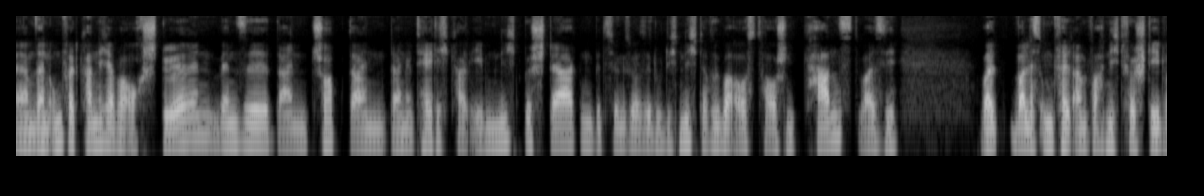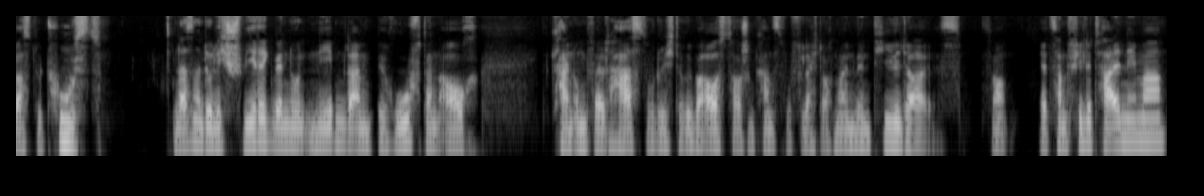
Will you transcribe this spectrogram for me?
Ähm, dein Umfeld kann dich aber auch stören, wenn sie deinen Job, dein, deine Tätigkeit eben nicht bestärken, beziehungsweise du dich nicht darüber austauschen kannst, weil sie, weil, weil das Umfeld einfach nicht versteht, was du tust. Und das ist natürlich schwierig, wenn du neben deinem Beruf dann auch kein Umfeld hast, wo du dich darüber austauschen kannst, wo vielleicht auch mal ein Ventil da ist. So, jetzt haben viele Teilnehmer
